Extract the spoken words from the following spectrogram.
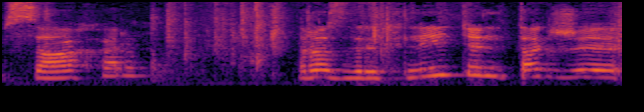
сахар, разрыхлитель. Также,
